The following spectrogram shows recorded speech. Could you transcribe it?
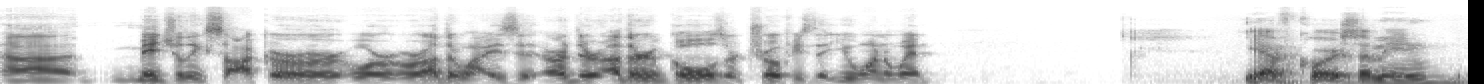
uh, Major League Soccer or, or, or otherwise? Are there other goals or trophies that you want to win? Yeah, of course. I mean,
